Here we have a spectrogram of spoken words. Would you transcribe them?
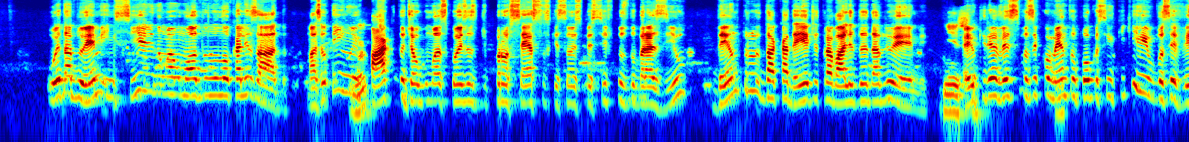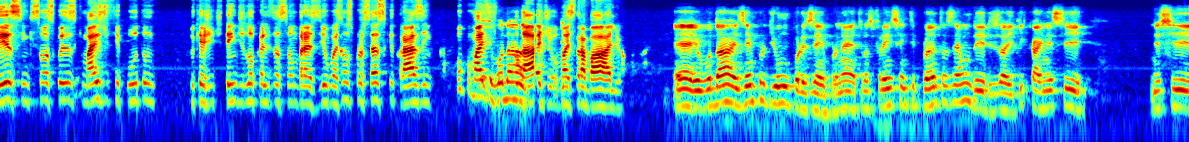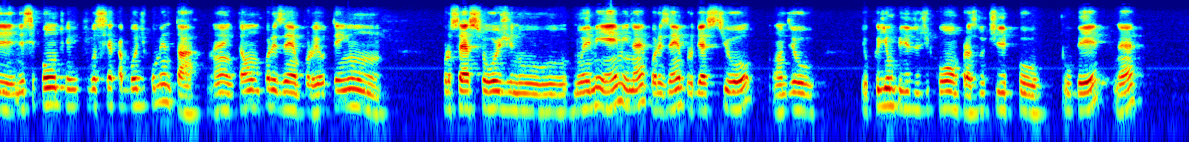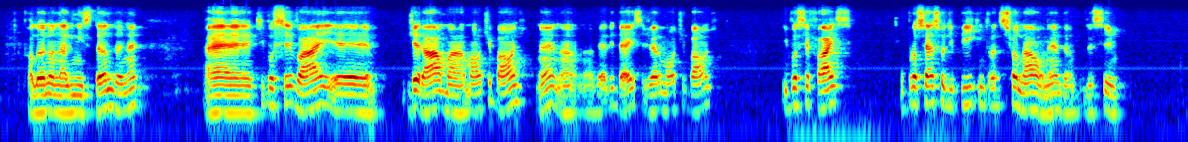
o EWM em si ele não é um módulo localizado, mas eu tenho um uhum. impacto de algumas coisas de processos que são específicos do Brasil dentro da cadeia de trabalho do EWM. Isso. Aí eu queria ver se você comenta um pouco assim, o que, que você vê assim que são as coisas que mais dificultam do que a gente tem de localização Brasil? Quais são os processos que trazem um pouco mais de dificuldade dar... ou mais trabalho? É, eu vou dar exemplo de um, por exemplo, né? Transferência entre plantas é um deles aí que cai nesse nesse nesse ponto que você acabou de comentar, né? Então, por exemplo, eu tenho um processo hoje no, no MM, né? Por exemplo, de STO, onde eu eu crio um pedido de compras do tipo UB, né? Falando na linha standard, né? é, que você vai é, gerar uma, uma outbound, né, na, na VL10, você gera uma outbound, e você faz o processo de picking tradicional, né, desse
